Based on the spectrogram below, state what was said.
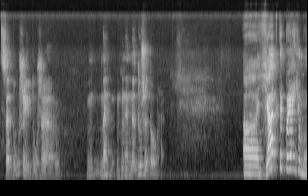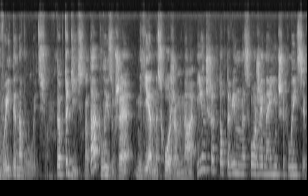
це дуже і дуже не, не, не дуже добре. А, як тепер йому вийти на вулицю? Тобто, дійсно, так, лис вже є не схожим на інших, тобто він не схожий на інших лисів,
